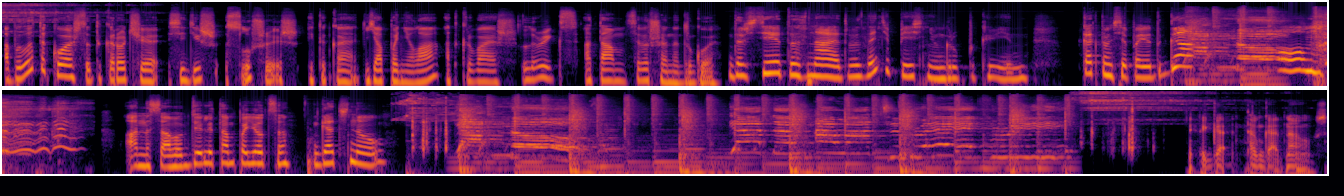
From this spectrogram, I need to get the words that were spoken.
А было такое, что ты, короче, сидишь, слушаешь, и такая, я поняла, открываешь lyrics, а там совершенно другое. Да все это знают. Вы знаете песню группы Queen? Как там все поют? God, А на самом деле там поется God Snow. Или God- там God knows.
